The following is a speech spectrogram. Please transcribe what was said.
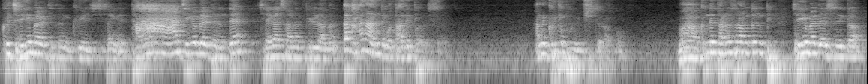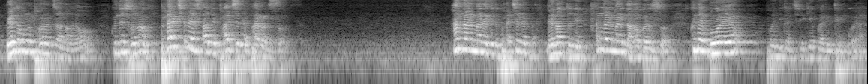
그 재개발되던 그 세상에 다 재개발되는데 제가 사는 빌라만 딱 하나 안 되고 다 돼버렸어요. 하나님 그렇게 보여주시더라고. 와 근데 다른 사람들은 재개발됐으니까 몇 억을 벌었잖아요 근데 저는 8천에 사지 8천에 팔았어 한 달 만에 근데 8천을 내놨더니 한 달 만에 나가버렸어. 근데 뭐예요? 보니까 재개발이 된 거야.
